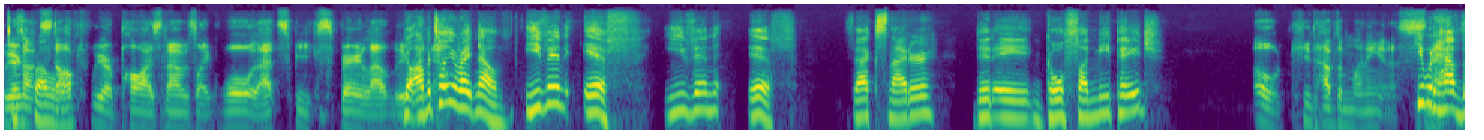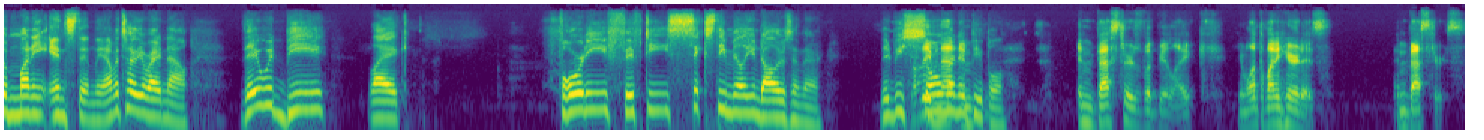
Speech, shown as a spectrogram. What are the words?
We are It's not probable. stopped. We are paused. And I was like, whoa, that speaks very loudly. Yo, right I'm gonna tell you right now. Even if, even if Zack Snyder did a GoFundMe page, Oh, he'd have the money in a he would have the money instantly. I'm gonna tell you right now. There would be like 40, 50, 60 million dollars in there. There'd be Not so many in- people. Investors would be like, you want the money? Here it is. Investors.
